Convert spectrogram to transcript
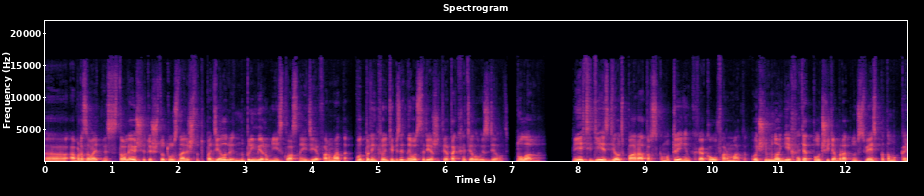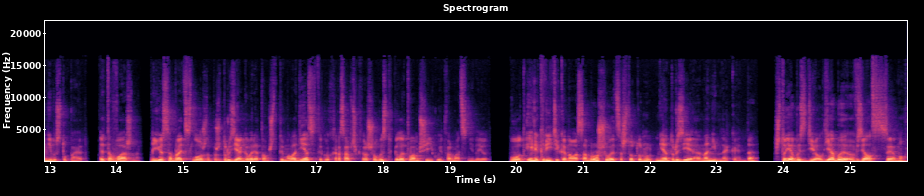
э, образовательная составляющая, то есть что-то узнали, что-то поделали. Например, у меня есть классная идея формата. Вот, блин, кто-нибудь обязательно его срежет. Я так хотел его сделать. Ну ладно. У меня есть идея сделать по ораторскому тренинг какого формата. Очень многие хотят получить обратную связь по тому, как они выступают. Это важно. Ее собрать сложно, потому что друзья говорят вам, что ты молодец, ты такой красавчик, хорошо выступил, это вам вообще никакой информации не дает. Вот. Или критика на вас обрушивается, что-то ну, не от друзей, а анонимная какая-то, да? Что я бы сделал? Я бы взял сцену,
